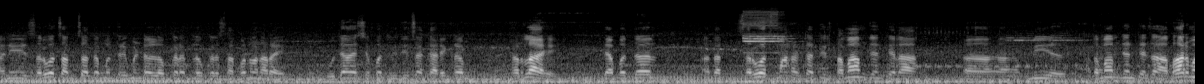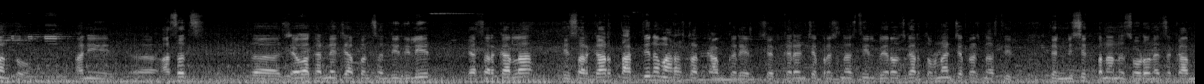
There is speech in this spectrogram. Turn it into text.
आणि सर्वच आमचं आता मंत्रिमंडळ लवकरात लवकर स्थापन होणार आहे. उद्या शपथविधीचा कार्यक्रम ठरला आहे. त्याबद्दल आता सर्वच महाराष्ट्रातील तमाम जनतेला मी तमाम जनतेचा आभार मानतो आणि असंच सेवा करण्याची आपण संधी दिली या सरकारला. हे सरकार ताकदीनं महाराष्ट्रात काम करेल. शेतकऱ्यांचे प्रश्न असतील बेरोजगार तरुणांचे प्रश्न असतील ते निश्चितपणानं सोडवण्याचं काम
